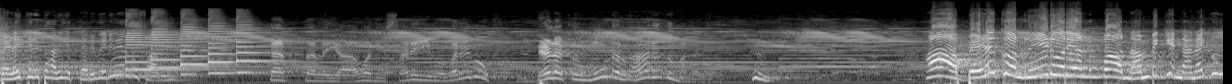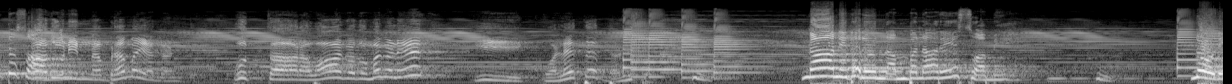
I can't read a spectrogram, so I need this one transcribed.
ಬೆಳಕಿನ ದಾರಿಗೆ ತರುವಿರುವೆನು ಸ್ವಾಮಿ. ಕತ್ತಲೆಯ ಅವಧಿ ಸರಿಯುವವರೆಗೂ ಬೆಳಕು ಮೂಡಲಾರದು ಮಗಳೇ. ಆ ಬೆಳಕು ನೀಡುವರೆ ಎಂಬ ನಂಬಿಕೆ ನನಗುಂಟು ಅದು ಸ್ವಾಮಿ ನಿನ್ನ ಭ್ರಮೆಯ ಗಂಟು. ಉತ್ತಾರವಾಗದು ಮಗಳೇ ಈ ಕೊಳೆತ ದಂಟು ನಾನಿದನ್ನು ನಂಬಲಾರೆ ಸ್ವಾಮಿ. ನೋಡಿ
